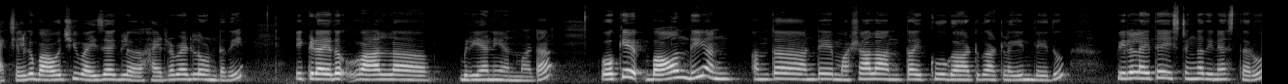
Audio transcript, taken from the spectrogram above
యాక్చువల్గా బావొచ్చి వైజాగ్లో హైదరాబాద్లో ఉంటుంది. ఇక్కడ ఏదో వాళ్ళ బిర్యానీ అనమాట ఓకే బాగుంది అన్ అంత అంటే మసాలా అంత ఎక్కువ ఘాటుగా అట్లా ఏం లేదు. పిల్లలు అయితే ఇష్టంగా తినేస్తారు.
